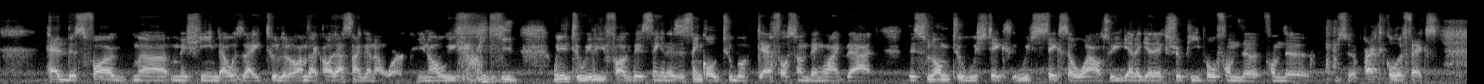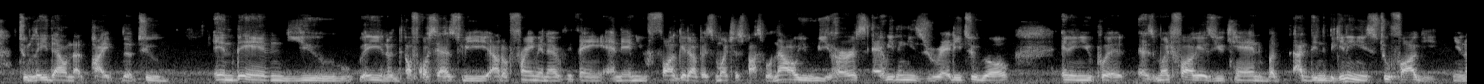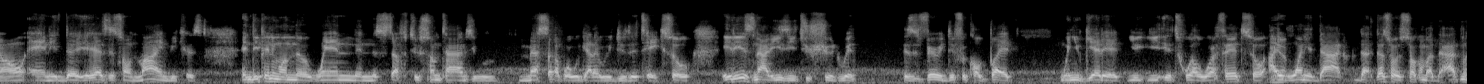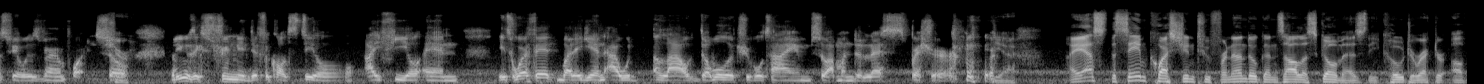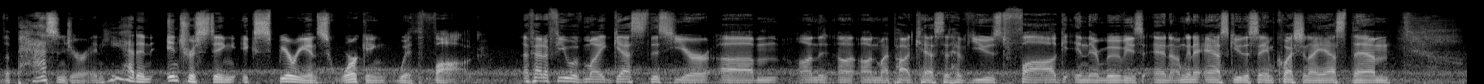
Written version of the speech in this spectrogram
had this fog uh, machine that was like too little. I'm like oh that's not gonna work you know? We, we need we need to really fog this thing. And there's this thing called tube of death or something like that. This long tube which takes which takes a while. So you got to get extra people from the from the practical effects to lay down that pipe the tube and then you you know of course it has to be out of frame and everything and then you fog it up as much as possible. Now you rehearse everything is ready to go and then you put as much fog as you can but at in the beginning it's too foggy you know and it, it has its own mind because and depending on the wind and the stuff too sometimes you will mess up or we got to redo the take. So it is not easy to shoot with it's very difficult but when you get it, you, you, it's well worth it. So I wanted that. that. That's what I was talking about. The atmosphere was very important. So, Sure. but it was extremely difficult still, I feel, and it's worth it. But again, I would allow double or triple time, so I'm under less pressure. yeah. I asked the same question to Fernando Gonzalez Gomez, the co director of The Passenger, and he had an interesting experience working with fog. I've had a few of my guests this year um, on the uh, on my podcast that have used fog in their movies, and I'm going to ask you the same question I asked them.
